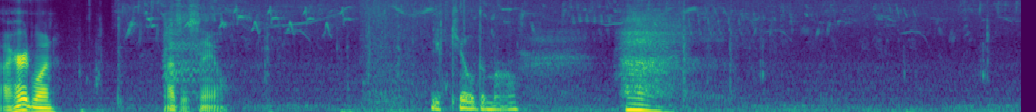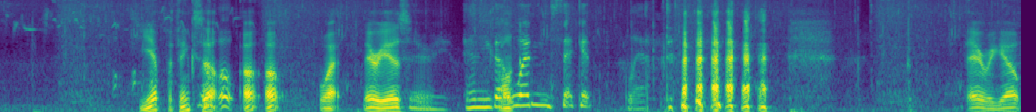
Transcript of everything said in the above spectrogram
I heard one. That's a snail. You killed them all. Yep, I think so. Oh, Oh, oh. What? There he is. There. you- And you got one second left. There we go.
